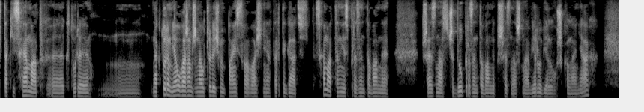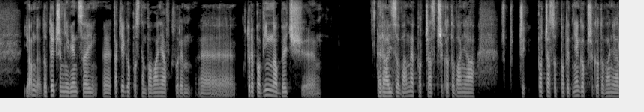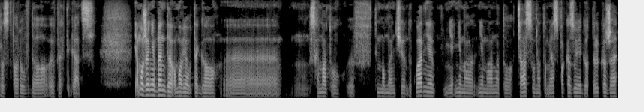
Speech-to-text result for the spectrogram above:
taki schemat, e, który, mm, na którym ja uważam, że nauczyliśmy Państwa właśnie fertygacji. Schemat ten jest prezentowany przez nas, czy był prezentowany przez nas na wielu, wielu szkoleniach. I on dotyczy mniej więcej e, takiego postępowania, w którym, e, które powinno być e, realizowane podczas przygotowania, czy podczas odpowiedniego przygotowania roztworów do fertygacji. Ja może nie będę omawiał tego schematu w tym momencie dokładnie, nie, nie, ma, nie ma na to czasu, natomiast pokazuję go tylko, że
